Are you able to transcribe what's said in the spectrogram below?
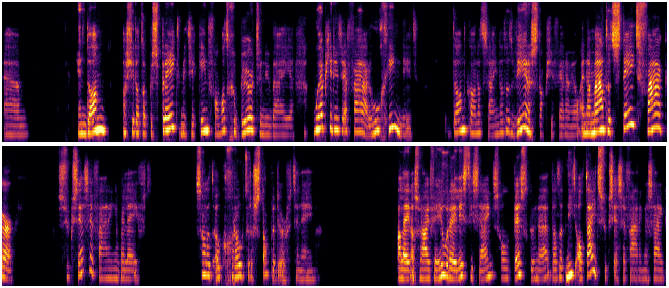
Um, en dan, als je dat ook bespreekt met je kind, van wat gebeurt er nu bij je? Hoe heb je dit ervaren? Hoe ging dit? Dan kan het zijn dat het weer een stapje verder wil. En naarmate het steeds vaker succeservaringen beleeft, zal het ook grotere stappen durven te nemen. Alleen als we nou even heel realistisch zijn, zal het best kunnen dat het niet altijd succeservaringen zijn.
